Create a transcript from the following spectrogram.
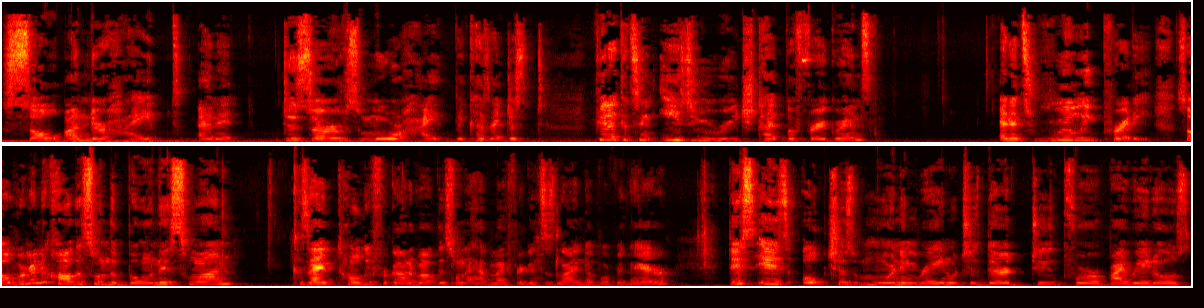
so underhyped and it deserves more hype because i just feel like it's an easy reach type of fragrance and it's really pretty. So we're gonna call this one the bonus one because I totally forgot about this one. I have my fragrances lined up over there. This is Oakcha's Morning Rain, which is their dupe for Byredo's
